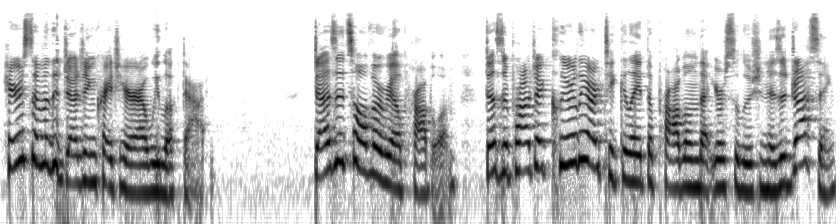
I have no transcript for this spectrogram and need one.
Here are some of the judging criteria we looked at. Does it solve a real problem? Does the project clearly articulate the problem that your solution is addressing?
